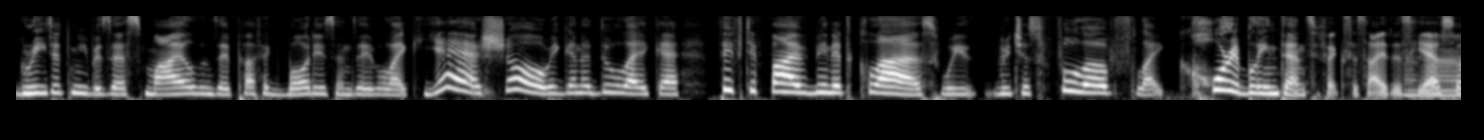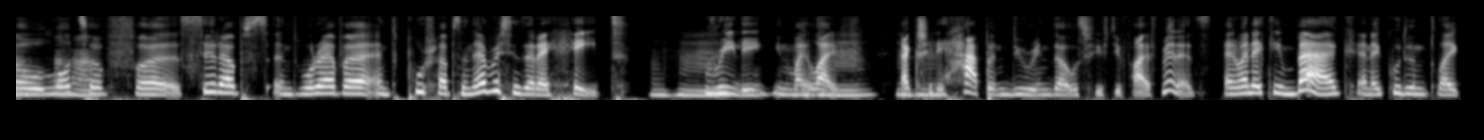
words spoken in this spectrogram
greeted me with their smiles and their perfect bodies and they were like, Yeah, sure, we're gonna do like a 55 minute class with which is full of like horribly intensive exercises. Yeah. So Uh-huh, lots uh-huh. of uh, sit ups and whatever and push ups and everything that I hate Mm-hmm. really in my life Mhm, actually happened during those 55 minutes. And when I came back and I couldn't like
